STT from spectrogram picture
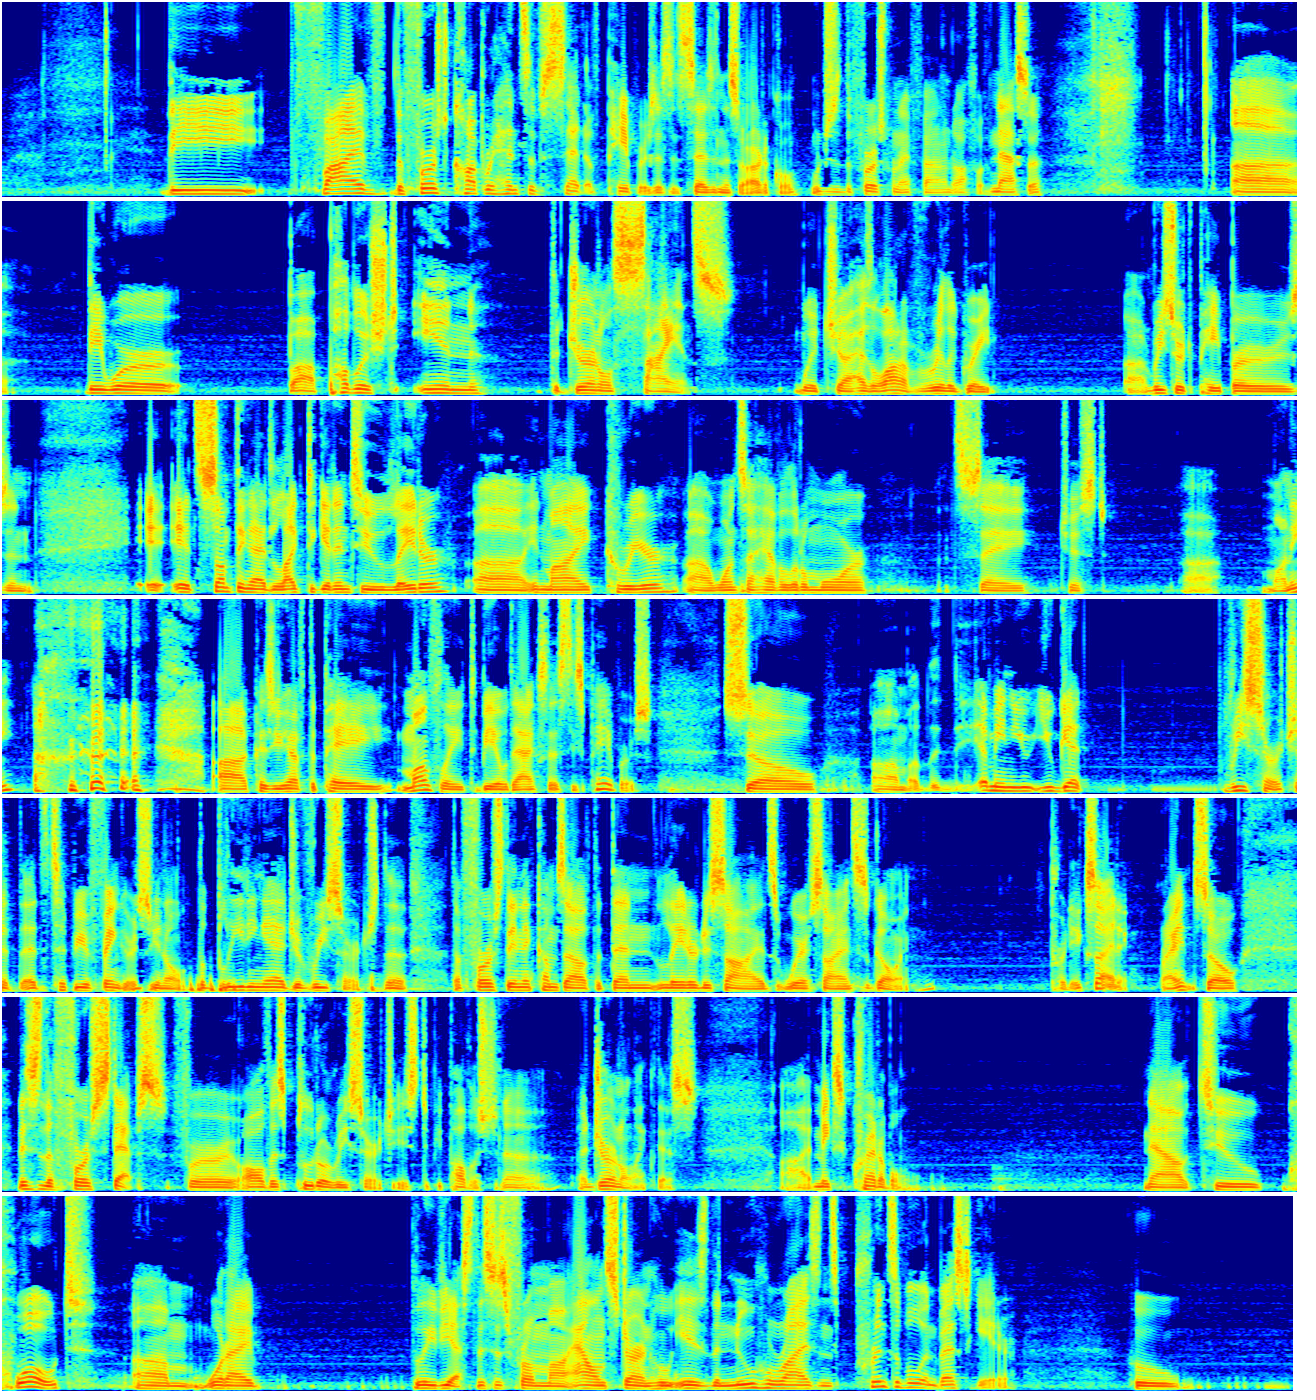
the five, the first comprehensive set of papers, as it says in this article, which is the first one I found off of NASA, uh, they were uh, published in the journal Science, which uh, has a lot of really great uh, research papers and it, it's something I'd like to get into later uh, in my career uh, once I have a little more, let's say, just uh, money, because you have to pay monthly to be able to access these papers. So, um, I mean, you you get research at, at, the tip of your fingers. You know, the bleeding edge of research, the the first thing that comes out that then later decides where science is going. Pretty exciting right? So this is the first steps for all this Pluto research is to be published in a, a journal like this. Uh, it makes it credible. Now, to quote um, what I believe, yes, this is from uh, Alan Stern, who is the New Horizons principal investigator. Who,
